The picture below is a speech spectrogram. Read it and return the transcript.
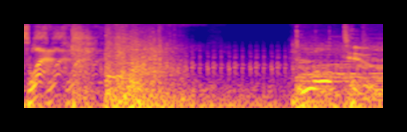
Slap. Duel 2.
